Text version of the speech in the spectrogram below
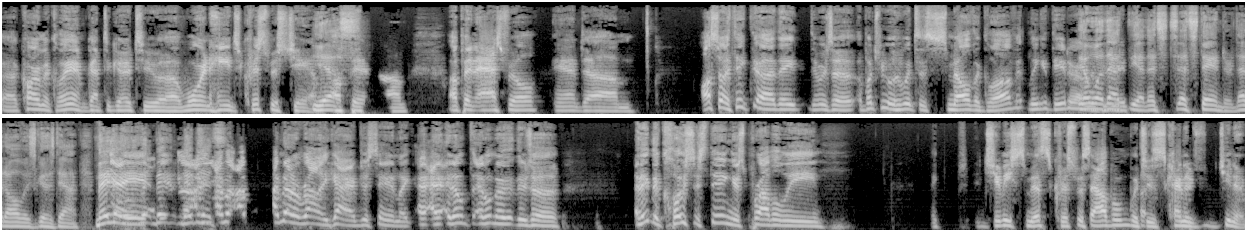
uh, Cara McLam got to go to uh, Warren Haynes Christmas Jam Yes. up in um, up in Asheville, and um, also I think uh, they there was a, a bunch of people who went to Smell the Glove at Lincoln Theater. I Yeah, well, that yeah, that's that's standard. That always goes down. Maybe yeah, yeah, yeah. maybe, maybe I'm, I'm, I'm not a rally guy. I'm just saying, like, I, I don't, I don't know that there's a. I think the closest thing is probably Jimmy Smith's Christmas album, which is kind of you know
